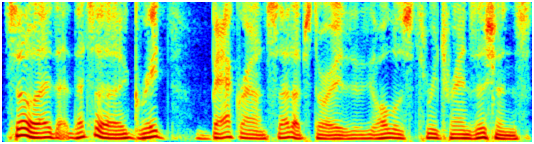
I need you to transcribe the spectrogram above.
so uh, that's a great background setup story. All those three transitions.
